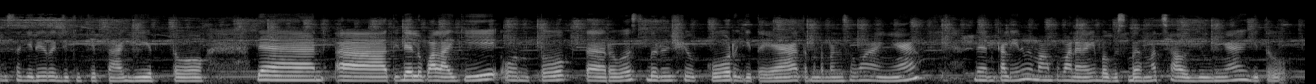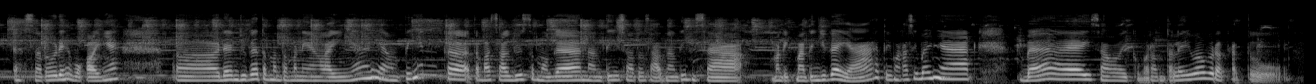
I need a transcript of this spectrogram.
bisa jadi rezeki kita gitu. Dan uh, tidak lupa lagi untuk terus bersyukur gitu ya teman-teman semuanya. Dan kali ini memang pemandangannya bagus banget saljunya gitu eh, seru deh pokoknya. Uh, dan juga teman-teman yang lainnya yang pingin ke tempat salju semoga nanti suatu saat nanti bisa menikmati juga ya. Terima kasih banyak. Bye. Assalamualaikum warahmatullahi wabarakatuh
